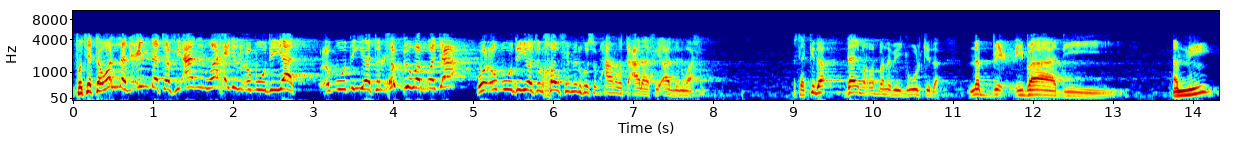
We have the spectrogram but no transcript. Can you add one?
فتتولد عندك في آن واحد عبوديات عبودية الحب والرجاء وعبودية الخوف منه سبحانه وتعالى في آن واحد. بس كده دائما ربنا بيقول كده نبع عبادي أني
